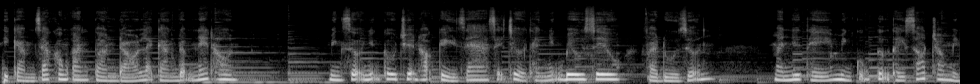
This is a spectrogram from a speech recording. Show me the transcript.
thì cảm giác không an toàn đó lại càng đậm nét hơn. Mình sợ những câu chuyện họ kể ra sẽ trở thành những bêu rêu và đùa giỡn, mà như thế mình cũng tự thấy sót cho mình.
